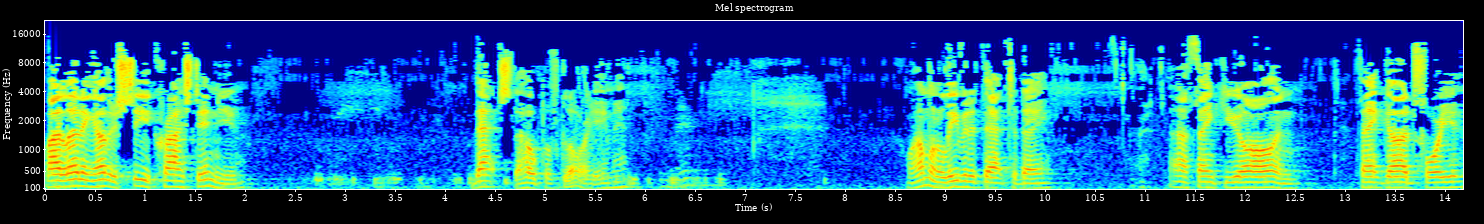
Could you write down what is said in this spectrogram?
by letting others see Christ in you. That's the hope of glory. Amen. Well, I'm going to leave it at that today. I thank you all and thank God for you.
